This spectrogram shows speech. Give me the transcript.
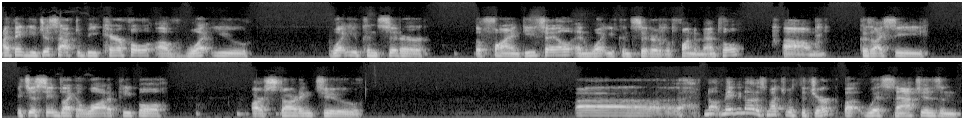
I think you just have to be careful of what you what you consider the fine detail and what you consider the fundamental. Because um, I see, it just seems like a lot of people are starting to uh, not maybe not as much with the jerk, but with snatches and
